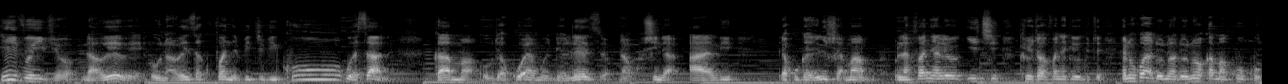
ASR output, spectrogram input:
Hivyo hivyo na wewe unaweza kufanya vitu vikubwa sana kama utakuwa na mwendelezo na kushinda hali ya kugailisha mambo. Unafanya leo hichi unakuwa unadonoa donoa kama kuku.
